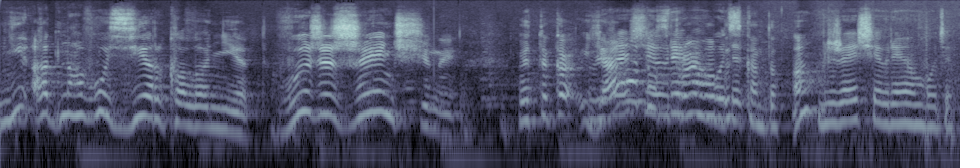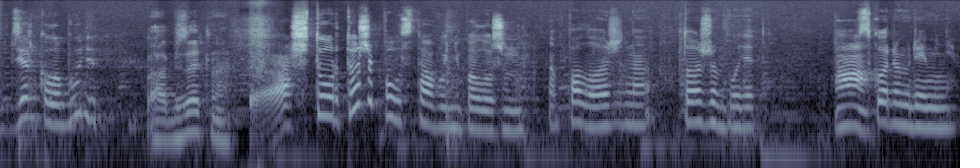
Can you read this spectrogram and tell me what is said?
Ни одного зеркала нет. Вы же женщины. Это как... Я вот устроила бы будет. скандал. А? В ближайшее время будет. Зеркало будет? Обязательно. А штор тоже по уставу не положено? Положено. Тоже будет. А. В скором времени.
